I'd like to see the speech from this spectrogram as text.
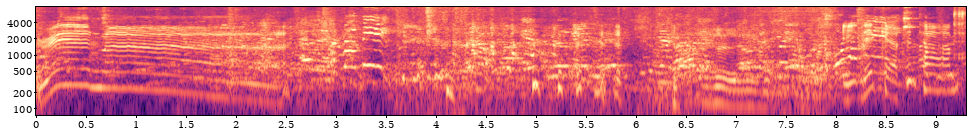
Grandma. What about me? Eating at Captain Tom's.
